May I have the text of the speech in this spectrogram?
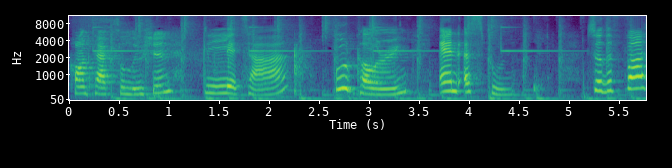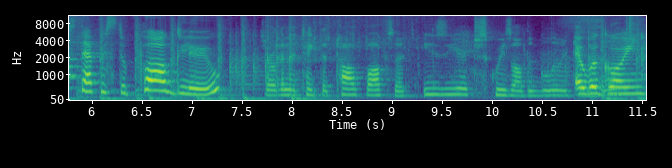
contact solution, glitter, food coloring. and a spoon. So the first step is to pour glue, So we're gonna take the top off so it's easier to squeeze all the glue into and the we're bowl. going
